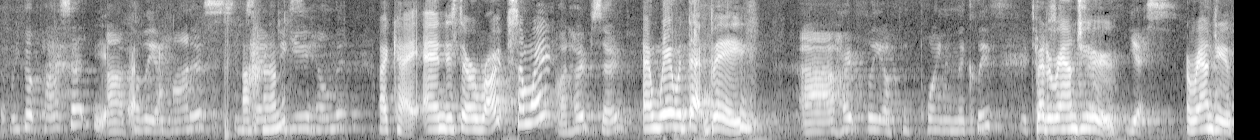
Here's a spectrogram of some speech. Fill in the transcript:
Have we got past that? Yeah. Uh, probably a harness, some A safety harness? gear, helmet. Okay, and is there a rope somewhere? I'd hope so. And where would that be? Uh, hopefully off the point in the cliff. But around you? Yes. Around you.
